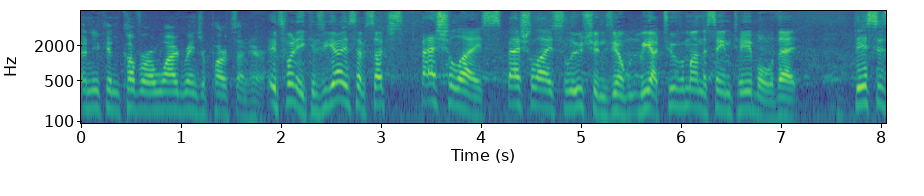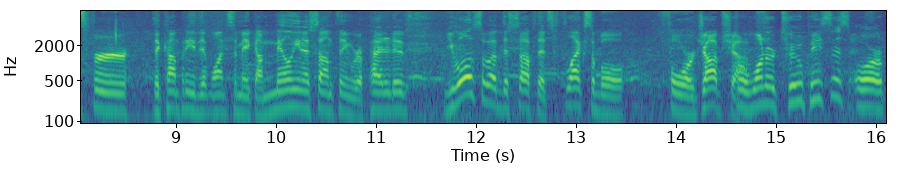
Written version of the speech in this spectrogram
and you can cover a wide range of parts on here. It's funny because you guys have such specialized, specialized solutions. You know, we got two of them on the same table. That this is for the company that wants to make a million of something repetitive. You also have the stuff that's flexible for job shops. For one or two pieces or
